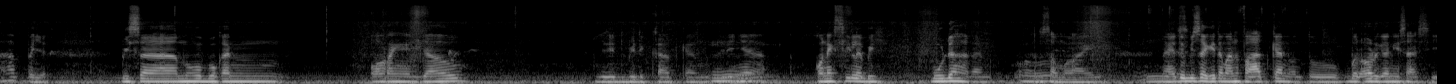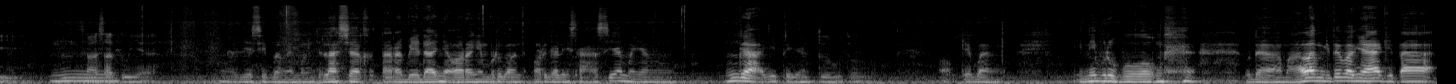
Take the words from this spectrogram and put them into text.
apa ya bisa menghubungkan orang yang jauh jadi lebih dekat kan. Jadinya koneksi lebih mudah kan satu sama lain. Nah itu bisa kita manfaatkan untuk berorganisasi Hmm. salah satunya. Oh, iya sih bang. Emang jelas ya ketara bedanya orang yang berorganisasi sama yang enggak gitu ya. Betul betul. Oke bang, ini berhubung udah malam gitu bang ya. Kita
